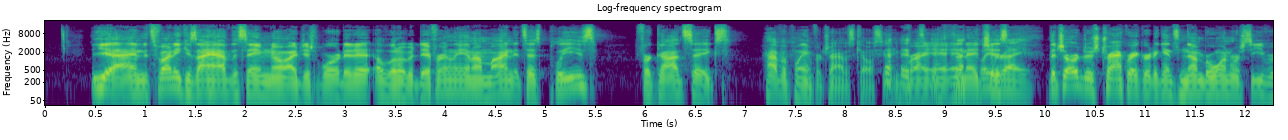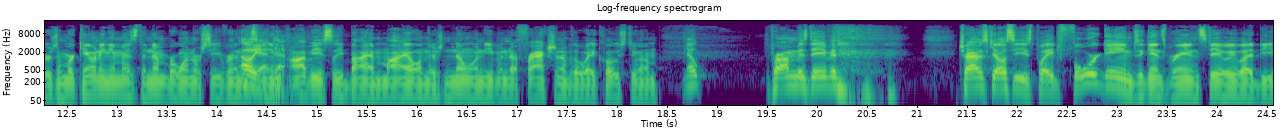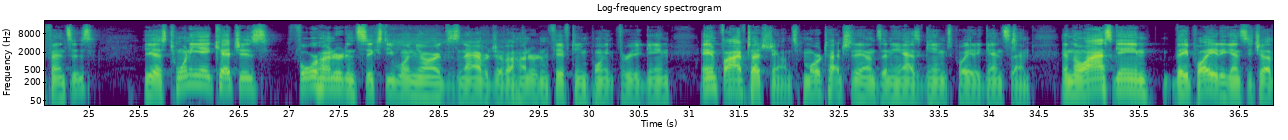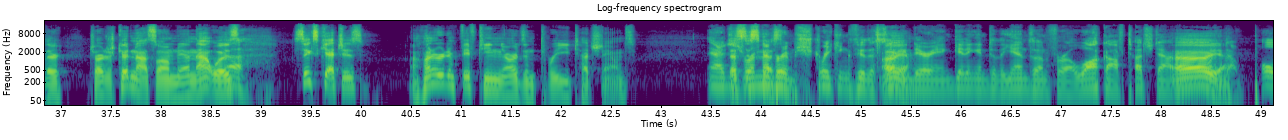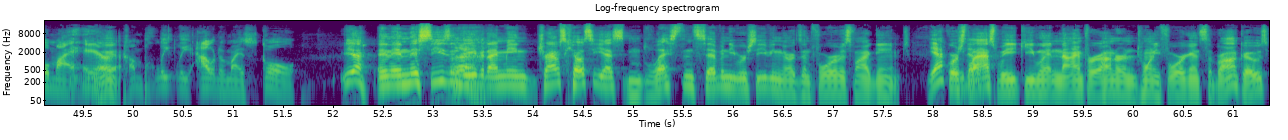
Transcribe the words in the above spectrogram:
Yeah, and it's funny because I have the same note. I just worded it a little bit differently, and on mine it says, "Please, for God's sakes, have a plan for Travis Kelce." Right, and, and it's just right. the Chargers' track record against number one receivers, and we're counting him as the number one receiver in oh, this Oh, yeah, game, definitely. obviously by a mile, and there's no one even a fraction of the way close to him. Nope. The problem is, David, Travis Kelce has played four games against Brandon Staley led defenses. He has 28 catches, 461 yards, is an average of 115.3 a game, and five touchdowns. More touchdowns than he has games played against them. In the last game they played against each other, Chargers could not slow him down. That was six catches, 115 yards, and three touchdowns. And I just That's remember disgusting. him streaking through the Oh, yeah. secondary and getting into the end zone for a walk-off touchdown. Oh, yeah. to pull my hair Oh, yeah. completely out of my skull. Yeah, and in this season, David, I mean, Travis Kelce has less than 70 receiving yards in four of his five games. Yeah, Of course, last week he went nine for 124 against the Broncos,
